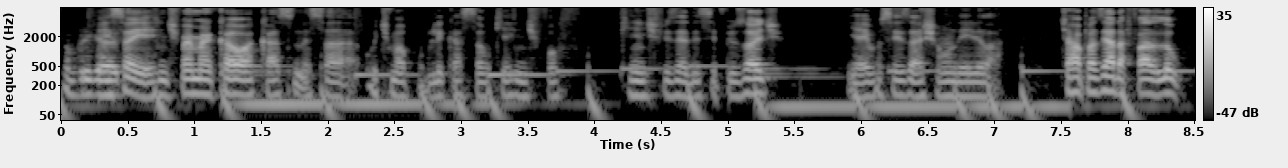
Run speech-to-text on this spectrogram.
Obrigado. É isso aí. A gente vai marcar o acaso nessa última publicação que a gente for, que a gente fizer desse episódio. E aí vocês acham dele lá. Tchau, rapaziada. Falou!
